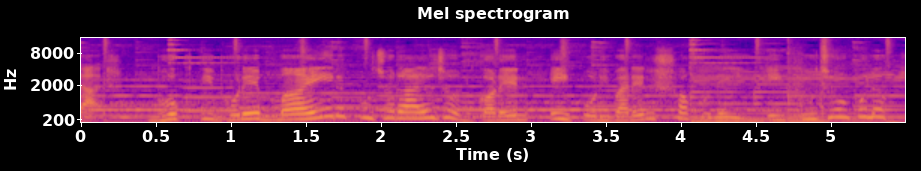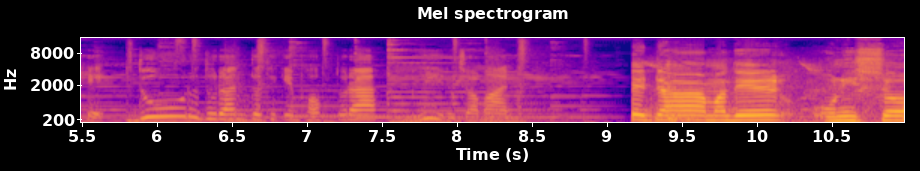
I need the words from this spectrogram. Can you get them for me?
দাস। ভক্তি ভরে মায়ের পুজোর আয়োজন করেন এই পরিবারের সকলেই। এই পুজো উপলক্ষে দূর দূরান্ত থেকে ভক্তরা ভিড় জমান। এটা আমাদের উনিশশো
